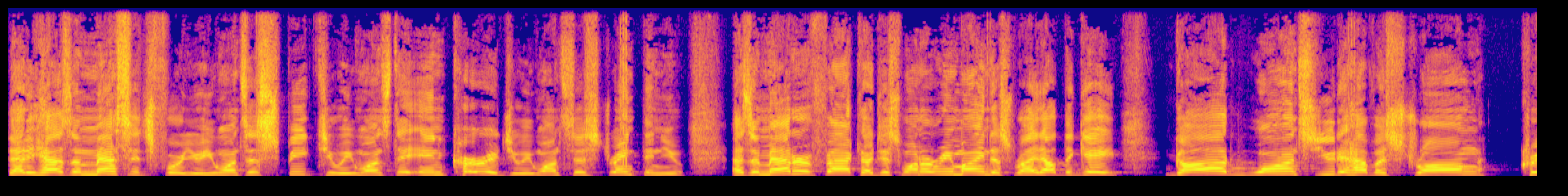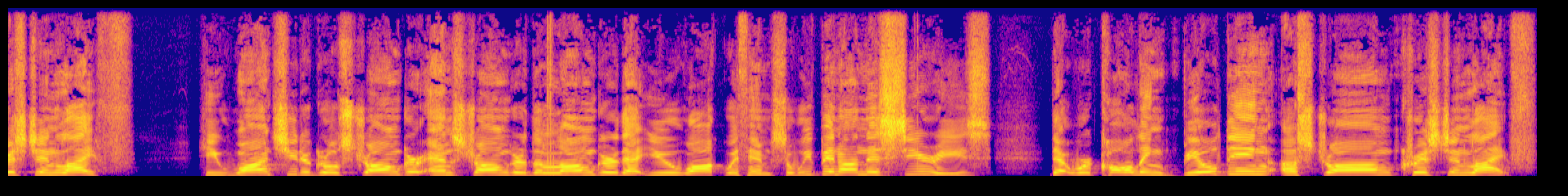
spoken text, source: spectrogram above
That He has a message for you. He wants to speak to you. He wants to encourage you. He wants to strengthen you. As a matter of fact, I just want to remind us right out the gate God wants you to have a strong Christian life. He wants you to grow stronger and stronger the longer that you walk with Him. So we've been on this series that we're calling Building a Strong Christian Life.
